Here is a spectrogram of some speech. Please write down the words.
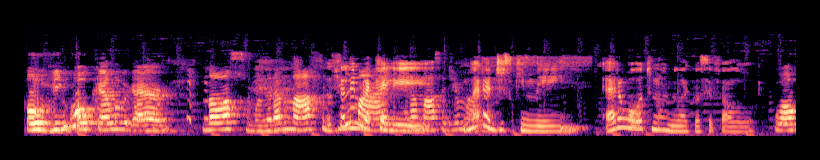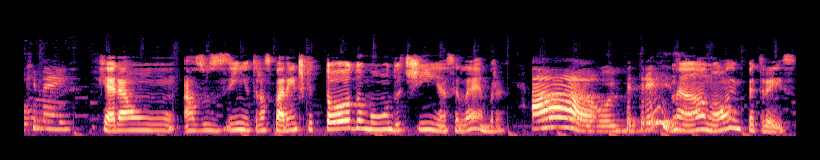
Ouvir em qualquer lugar. Nossa, mano, era massa Você demais. lembra aquele. Era massa demais. Não era Discman, era o outro nome lá que você falou. Walkman. Que era um azulzinho transparente que todo mundo tinha, você lembra? Ah, o MP3? Não, não o MP3.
